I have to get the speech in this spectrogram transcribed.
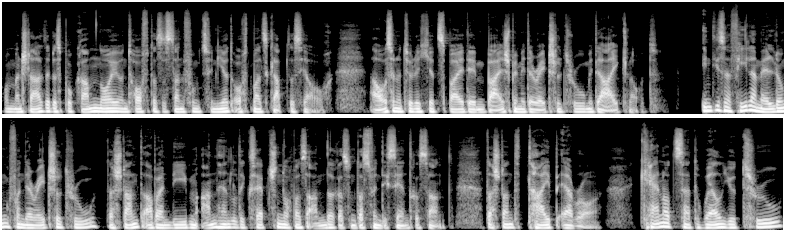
Und man startet das Programm neu und hofft, dass es dann funktioniert. Oftmals klappt das ja auch. Außer natürlich jetzt bei dem Beispiel mit der Rachel True mit der iCloud. In dieser Fehlermeldung von der Rachel True, da stand aber neben Unhandled Exception noch was anderes und das finde ich sehr interessant. Da stand Type Error. Cannot set value true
